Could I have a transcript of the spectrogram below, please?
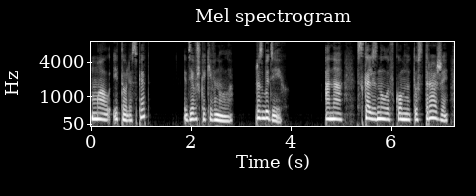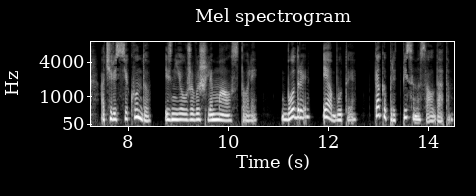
Мал и Толя спят? Девушка кивнула. Разбуди их». Она скользнула в комнату стражи, а через секунду из нее уже вышли Мал с Толей, бодрые и обутые, как и предписано солдатам.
